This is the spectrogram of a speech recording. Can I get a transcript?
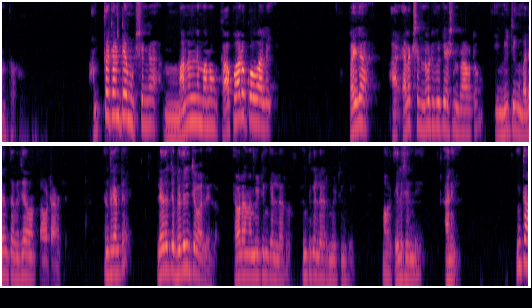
అభిమానంతో అంతకంటే ముఖ్యంగా మనల్ని మనం కాపాడుకోవాలి. పైగా ఆ ఎలక్షన్ నోటిఫికేషన్ రావటం ఈ మీటింగ్ మరింత విజయవంతం అవటానికి. ఎందుకంటే లేదంటే బెదిరించే వాళ్ళు వీళ్ళు. ఎవరైనా మీటింగ్కి వెళ్ళారు ఎందుకు వెళ్ళారు మీటింగ్కి? మాకు తెలిసింది అని. ఇంకా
